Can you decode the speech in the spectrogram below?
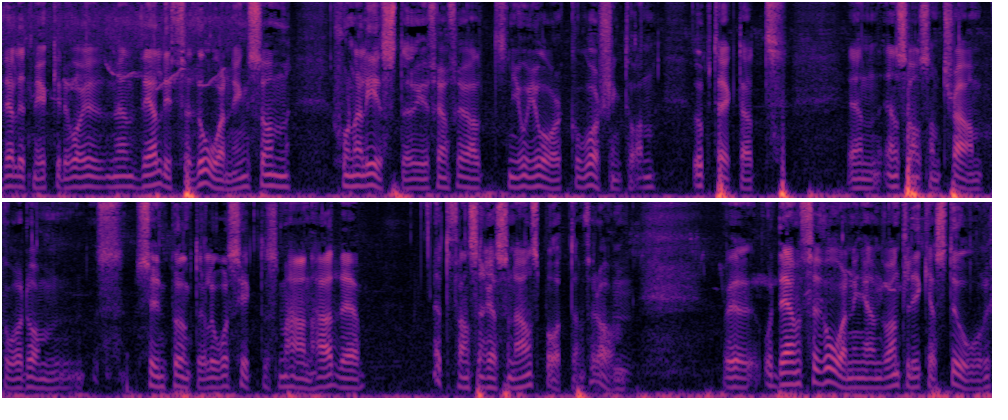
väldigt mycket. Det var ju med en väldig förvåning som journalister i framförallt New York och Washington upptäckte att en, en sån som Trump och de synpunkter eller åsikter som han hade, att det fanns en resonansbotten för dem. Eh, Och den förvåningen var inte lika stor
